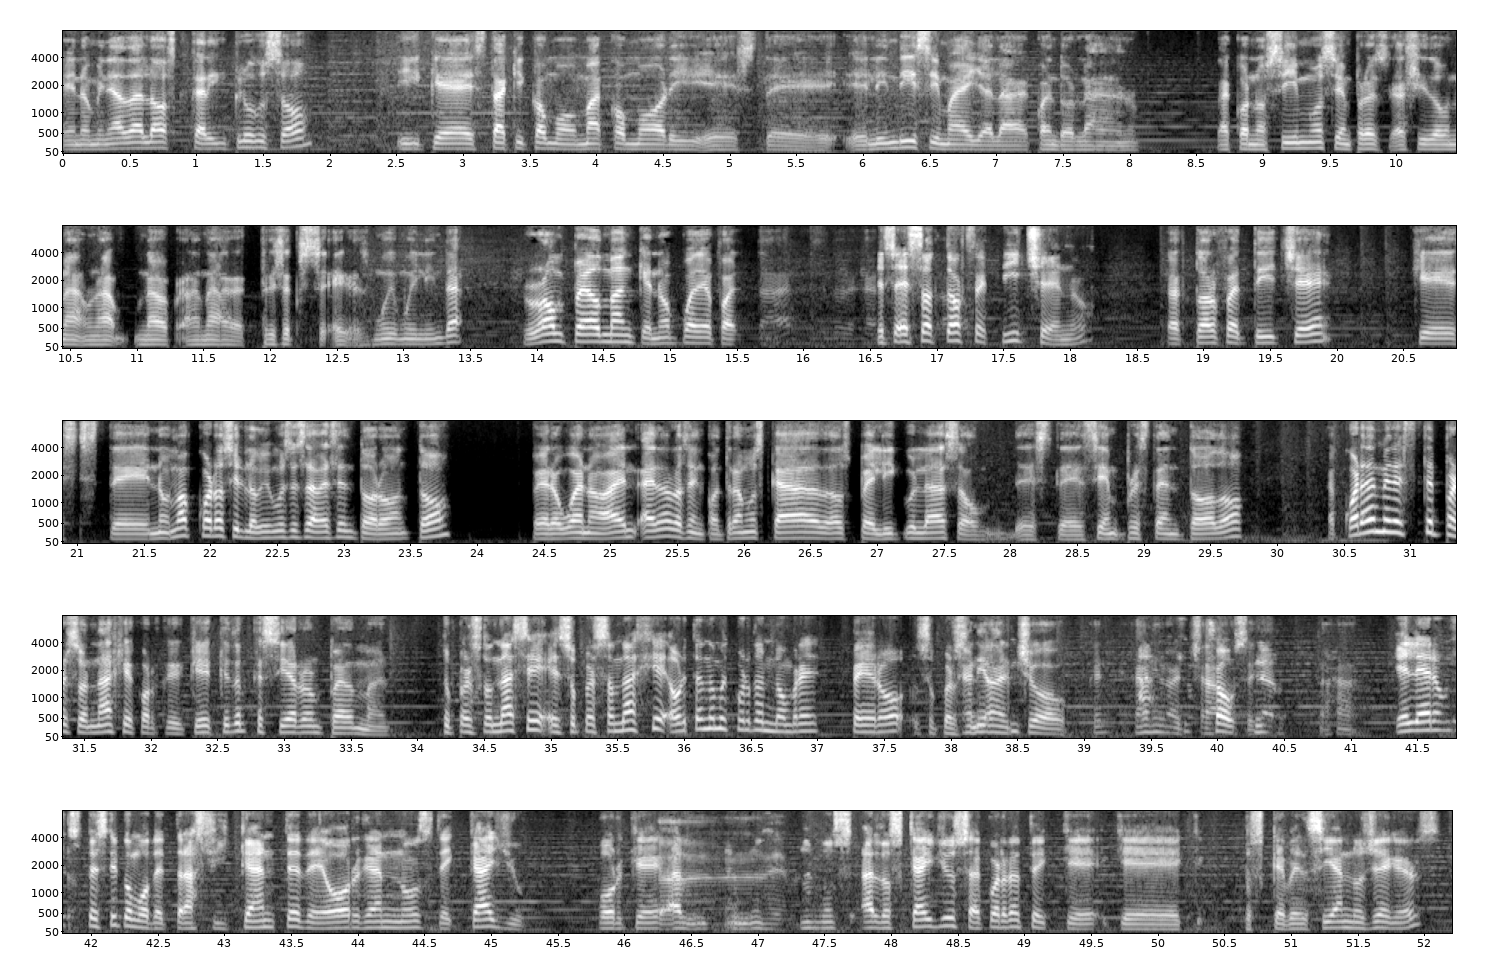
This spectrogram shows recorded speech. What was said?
nominada al Oscar incluso, y que está aquí como Mako Mori, este, eh, lindísima ella, la, cuando la, la conocimos siempre ha sido una, una, una, actriz es muy muy linda. Ron Perlman que no puede faltar. Es, es actor fetiche, ¿no? Actor fetiche que este, no me acuerdo si lo vimos esa vez en Toronto, pero bueno, ahí, ahí nos encontramos cada dos películas o este, siempre está en todo. Acuérdame de este personaje, Jorge. ¿Qué, es lo que hacía Ron Perlman? Su personaje, eh, su personaje, ahorita no me acuerdo el nombre, pero su personaje. Show. Ah, Él era una especie como de traficante de órganos de Kaiju. Porque a, los, a los Kaijus, acuérdate que, que, pues, que vencían los Jaegers,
